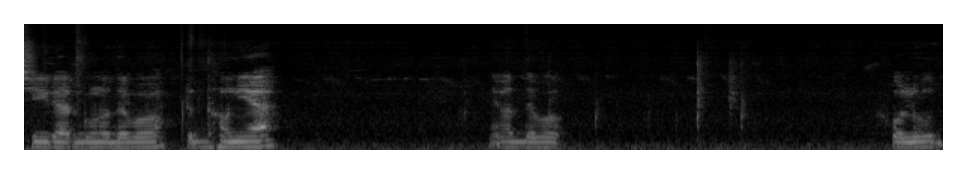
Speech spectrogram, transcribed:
জিরার গুঁড়ো দেব, একটু ধনিয়া। এবার দেব হলুদ।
